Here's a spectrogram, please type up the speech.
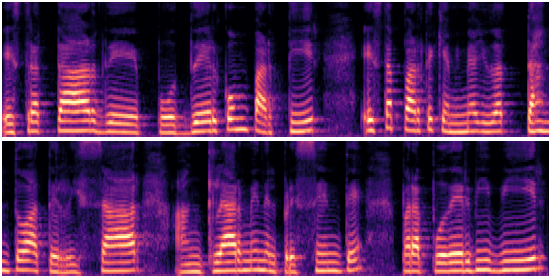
es tratar de poder compartir esta parte que a mí me ayuda tanto a aterrizar, a anclarme en el presente para poder vivir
